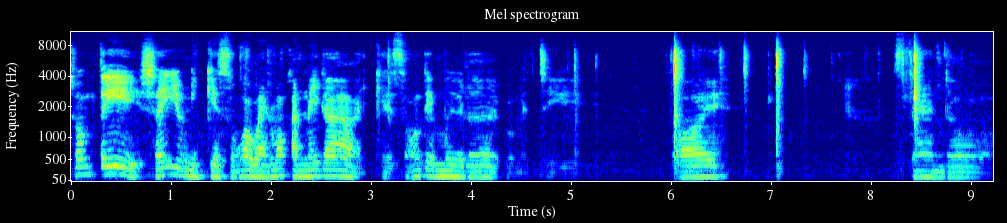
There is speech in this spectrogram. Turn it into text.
โจมตีใช้ยูนิตเกรดสูงกว่าแวนป้องกันไม่ได้ เกรดสองเต็มมือเลยโปรแมจีบอยสแตนดอร์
